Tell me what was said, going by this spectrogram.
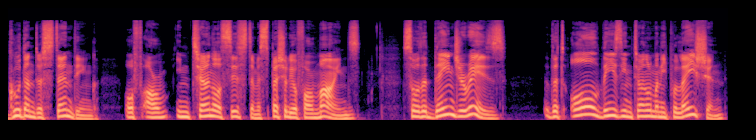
good understanding of our internal system, especially of our minds. So the danger is that all these internal manipulation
